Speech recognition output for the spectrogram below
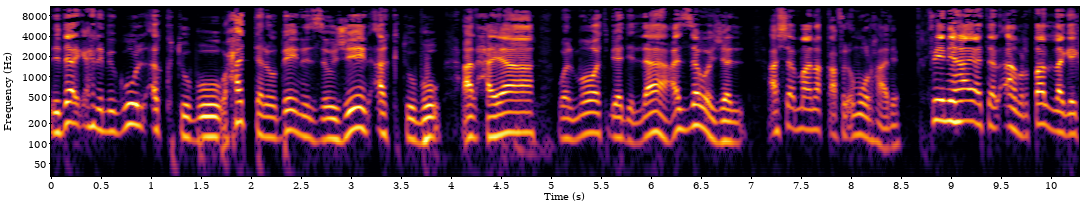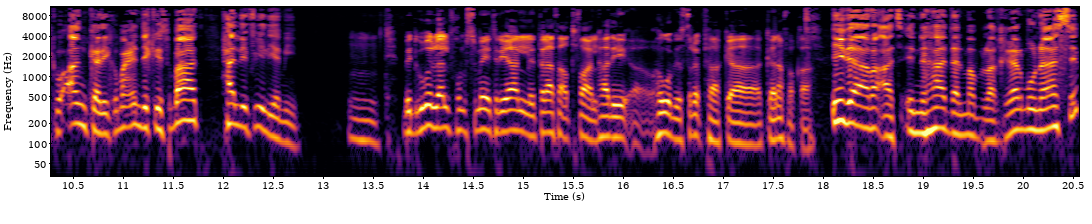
لذلك إحنا بنقول اكتبوا حتى لو بين الزوجين اكتبوا الحياة والموت بيد الله عز وجل. عشان ما نقع في الأمور هذه. في نهاية الأمر طلقك وأنكرك وما عندك إثبات حلي فيه اليمين. بتقول 1500 ريال لثلاثة أطفال. هذه هو بيصرفها كنفقة. إذا رأت أن هذا المبلغ غير مناسب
